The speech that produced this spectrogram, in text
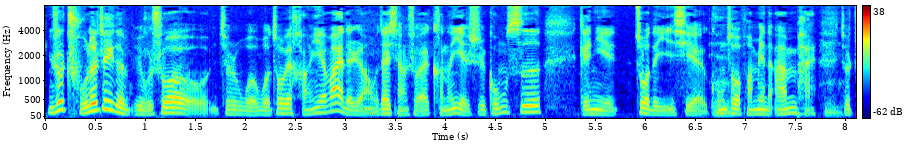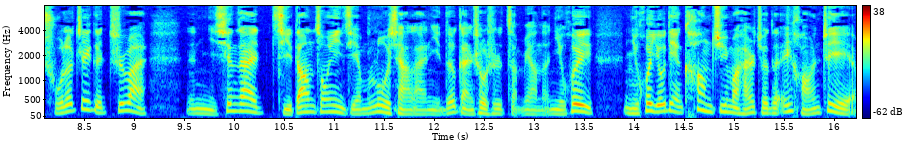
对。你说除了这个，比如说，就是我我作为行业外的人，我在想说，哎，可能也是公司给你做的一些工作方面的安排。就除了这个之外，你现在几档综艺节目录下来，你的感受是怎么样的？你会你会有点抗拒吗？还是觉得哎，好像这也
